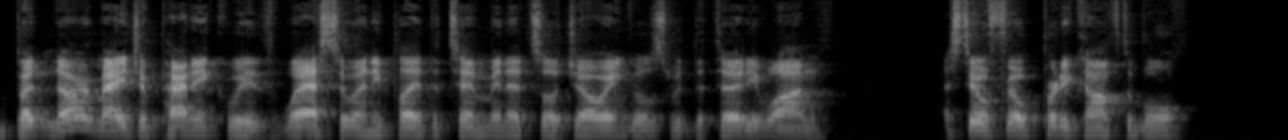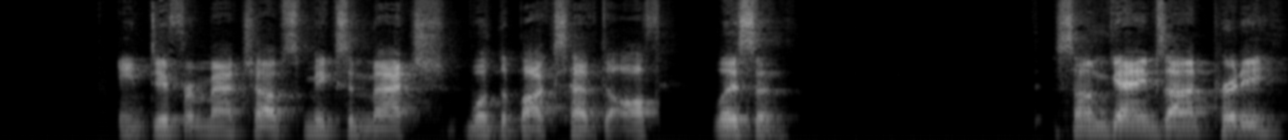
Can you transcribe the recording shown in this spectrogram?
But no major panic with Wes, who only played the 10 minutes, or Joe Ingles with the 31. I still feel pretty comfortable in different matchups, mix and match what the Bucks have to offer. Listen, some games aren't pretty.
